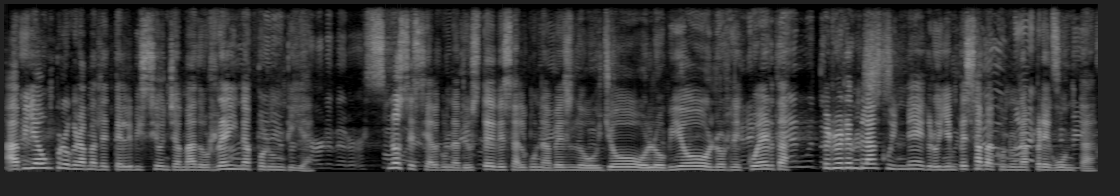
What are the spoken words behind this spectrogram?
había un programa de televisión llamado Reina por un día. No sé si alguna de ustedes alguna vez lo oyó o lo vio o lo recuerda, pero era en blanco y negro y empezaba con una pregunta.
